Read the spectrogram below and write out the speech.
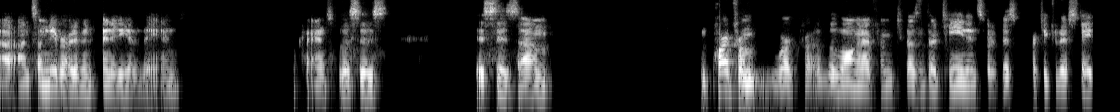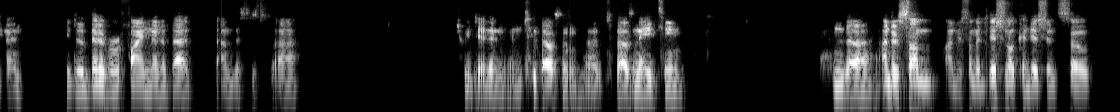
uh, on some neighborhood of infinity of the end. Okay, and so this is this is um, in part from work a little long enough from 2013 and sort of this particular statement. We did a bit of a refinement of that. Um, this is uh, which we did in, in 2000, uh, 2018. And uh, under some under some additional conditions, so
